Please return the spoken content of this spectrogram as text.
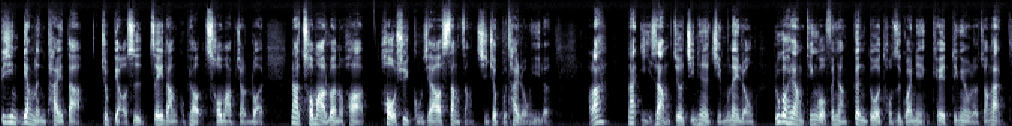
毕竟量能太大，就表示这一档股票筹码比较乱。那筹码乱的话，后续股价要上涨，其实就不太容易了。好啦，那以上就是今天的节目内容。如果还想听我分享更多的投资观念，可以订阅我的专案《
